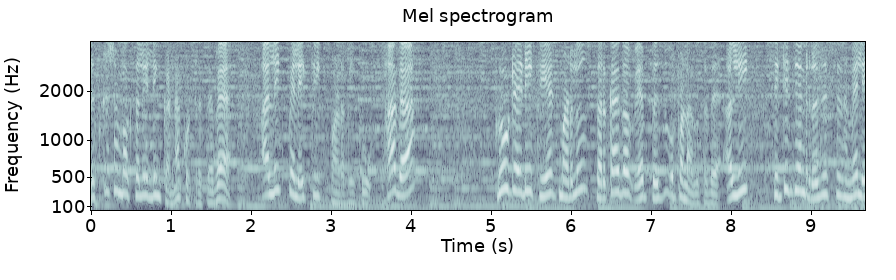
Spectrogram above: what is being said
ಡಿಸ್ಕ್ರಿಪ್ಷನ್ ಬಾಕ್ಸ್ ಅಲ್ಲಿ ಲಿಂಕ್ ಅನ್ನ ಕೊಟ್ಟಿರ್ತೇವೆ. ಆ ಲಿಂಕ್ ಮೇಲೆ ಕ್ಲಿಕ್ ಮಾಡಬೇಕು. ಆಗ ಫ್ರೂಟ್ ಐಡಿ ಕ್ರಿಯೇಟ್ ಮಾಡಲು ಸರ್ಕಾರದ ವೆಬ್ ಪೇಜ್ ಓಪನ್ ಆಗುತ್ತದೆ. ಅಲ್ಲಿ ಸಿಟಿಜನ್ ರಿಜಿಸ್ಟ್ರೇಷನ್ ಮೇಲೆ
